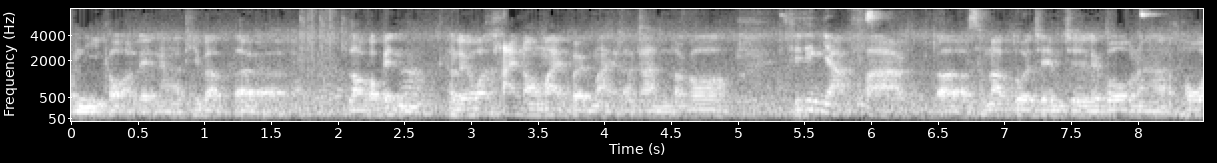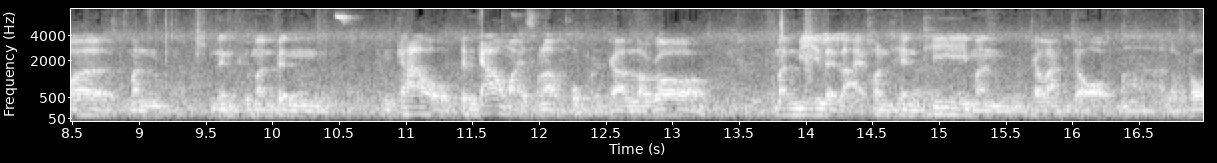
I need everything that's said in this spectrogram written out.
วันนี้ก่อนเลยนะครับที่แบบเออเราก็เป็นเขาเรียกว่าค่ายน้องใหม่เปิดใหม่แล้วกัน แล้วก็ที่จริงอยากฝากเอ่อสำหรับตัว JMJ Label นะฮะเพราะว่ามันหนึ่งคือมันเป็นเป็นก้าวเป็นก้าวใหม่สำหรับผมเหมือนกัน แล้วก็มันมีหลาย ๆ คอนเทนต์ที่มันกำลังจะออกมา แล้วก็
